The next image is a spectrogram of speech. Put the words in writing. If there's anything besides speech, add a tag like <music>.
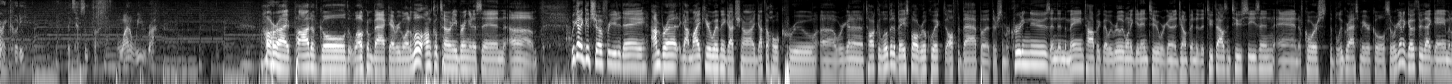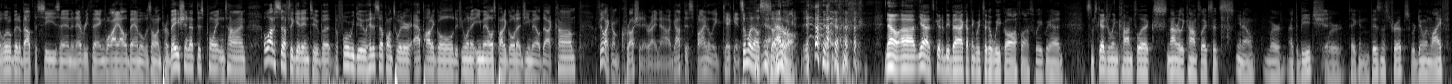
All right, Cody, let's have some fun. Why don't we rock? All right, pot of gold. Welcome back, everyone. A little Uncle Tony bringing us in. Um, we got a good show for you today. I'm Brett. I Got Mike here with me. Got Schneid. Got the whole crew. Uh, we're gonna talk a little bit of baseball real quick off the bat, but there's some recruiting news, and then the main topic that we really want to get into. We're gonna jump into the 2002 season, and of course the Bluegrass Miracle. So we're gonna go through that game and a little bit about the season and everything. Why Alabama was on probation at this point in time. A lot of stuff to get into, but before we do, hit us up on Twitter at pot of gold. If you want to email us, potofgold at gmail.com feel like I'm crushing it right now. I got this finally kicking. Someone else Yeah, Adderall. <laughs> <laughs> No, uh, yeah, it's good to be back. I think we took a week off last week. We had some scheduling conflicts. Not really conflicts. It's you know we're at the beach. Yeah. We're taking business trips. We're doing life.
